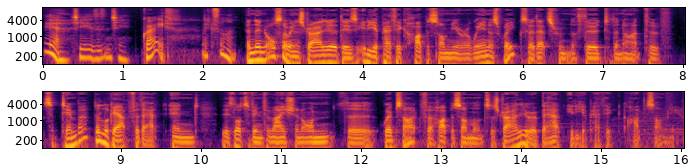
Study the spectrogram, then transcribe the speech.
Yeah, she is, isn't she? Great. Excellent. And then also in Australia, there's Idiopathic Hypersomnia Awareness Week. So that's from the 3rd to the 9th of September. So look out for that. And there's lots of information on the website for Hypersomnolence Australia about idiopathic hypersomnia.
